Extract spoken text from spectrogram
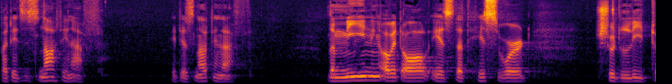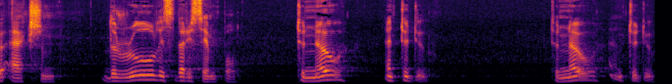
but it is not enough. It is not enough. The meaning of it all is that His Word should lead to action. The rule is very simple to know and to do. To know and to do.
